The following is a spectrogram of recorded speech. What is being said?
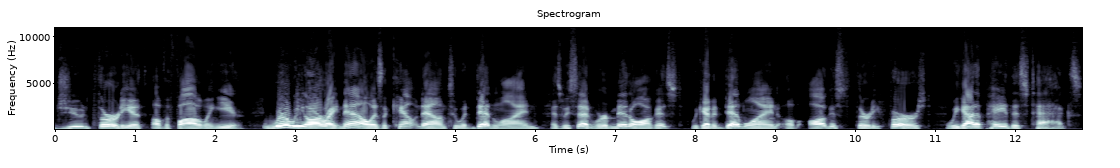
June 30th of the following year. Where we are right now is a countdown to a deadline. As we said, we're mid August. We got a deadline of August 31st. We got to pay this tax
